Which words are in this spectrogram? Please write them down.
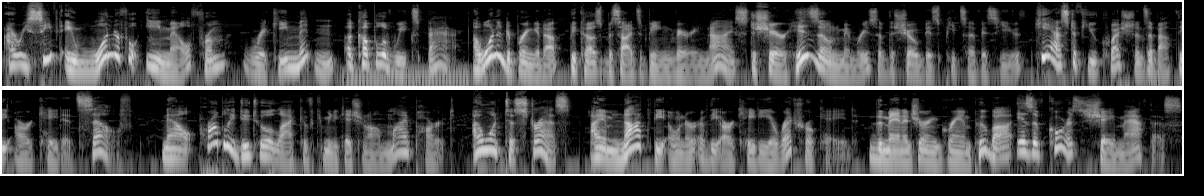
I received a wonderful email from Ricky Mitten a couple of weeks back. I wanted to bring it up because, besides being very nice to share his own memories of the showbiz pizza of his youth, he asked a few questions about the arcade itself. Now, probably due to a lack of communication on my part, I want to stress I am not the owner of the Arcadia Retrocade. The manager and Grand Poobah is, of course, Shay Mathis.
